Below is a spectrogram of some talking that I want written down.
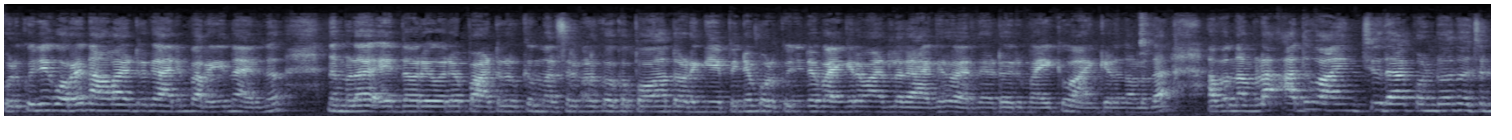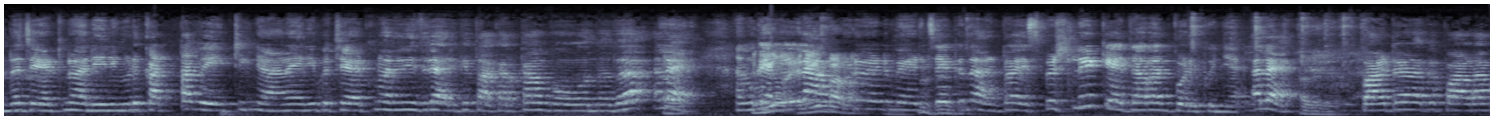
പൊടിക്കുഞ്ഞ് കുറെ നാളായിട്ടൊരു കാര്യം പറയുന്നതായിരുന്നു. നമ്മൾ എന്താ പറയുക ഓരോ പാട്ടുകൾക്കും മത്സരങ്ങൾക്കും ഒക്കെ പോകാൻ തുടങ്ങി പിന്നെ പൊളിക്കുഞ്ഞിന്റെ ഭയങ്കരമായിട്ടുള്ള ഒരു ആഗ്രഹമായിരുന്നു കേട്ടോ ഒരു മൈക്ക് വാങ്ങിക്കണം എന്നുള്ളത്. അപ്പൊ നമ്മൾ അത് വാങ്ങിച്ചു ഇതാ കൊണ്ടുവന്ന് വെച്ചിട്ടുണ്ട്. ചേട്ടനും അനിയനും കൂടി കട്ട വെയിറ്റിംഗ് ആണ്. ഇനിയിപ്പോ ചേട്ടനും അനിയനും ഇതിലായിരിക്കും തകർക്കാൻ പോകുന്നത് അല്ലെ? നമുക്ക് എല്ലാവർക്കും. വേണ്ടി മേടിച്ചേക്കുന്നതാണ് കേട്ടോ. എസ്പെഷ്യലി കേറ്റാറാൻ പൊടിക്കുഞ്ഞ് അല്ലെ? പാട്ടുകളൊക്കെ പാടാൻ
